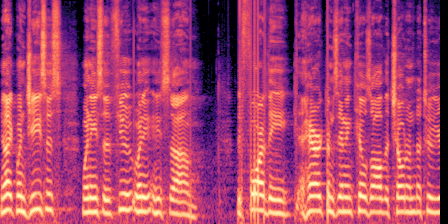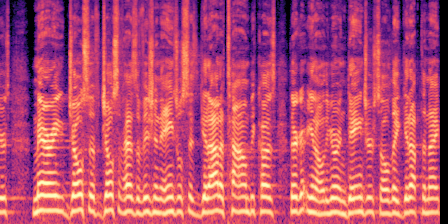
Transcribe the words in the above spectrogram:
You know, like when Jesus, when he's a few, when he's um, before the Herod comes in and kills all the children in two years. Mary, Joseph, Joseph has a vision. The angel says, "Get out of town because they're, you know, you're in danger." So they get up the night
